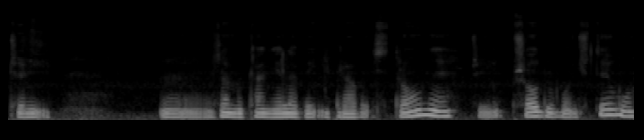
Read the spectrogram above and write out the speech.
Czyli y, zamykanie lewej i prawej strony, czyli przodu bądź tyłu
